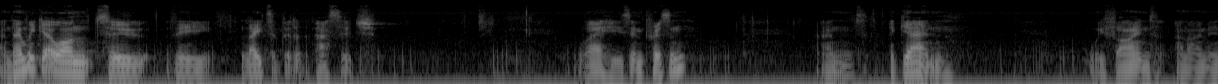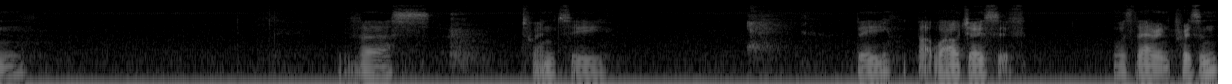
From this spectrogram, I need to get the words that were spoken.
And then we go on to the later bit of the passage where he's in prison. And again, we find, and I'm in verse 20b, but while Joseph was there in prison,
